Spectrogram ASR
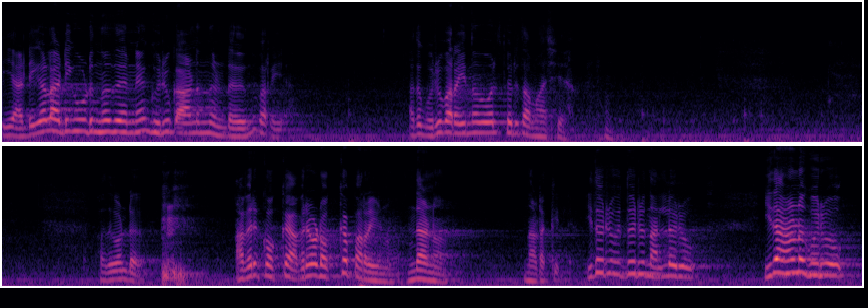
ഈ അടികൾ അടി കൂടുന്നത് തന്നെ ഗുരു കാണുന്നുണ്ട് എന്ന് പറയാം. അത് ഗുരു പറയുന്നത് പോലത്തെ ഒരു തമാശയാണ് അതുകൊണ്ട് അവർക്കൊക്കെ അവരോടൊക്കെ പറയണു എന്താണ്? നടക്കില്ല. ഇതൊരു ഇതൊരു നല്ലൊരു ഇതാണ് ഗുരു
